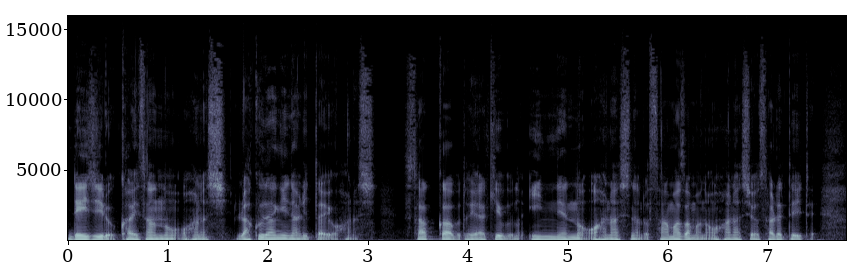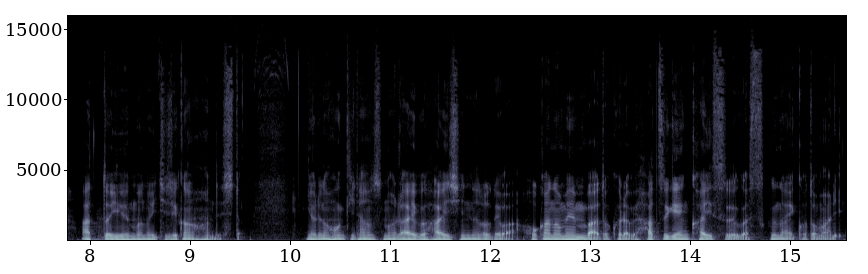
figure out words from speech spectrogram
デイジール解散のお話、ラクダになりたいお話、サッカー部と野球部の因縁のお話など様々なお話をされていて、あっという間の1時間半でした。夜の本気ダンスのライブ配信などでは他のメンバーと比べ発言回数が少ないこともあり、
